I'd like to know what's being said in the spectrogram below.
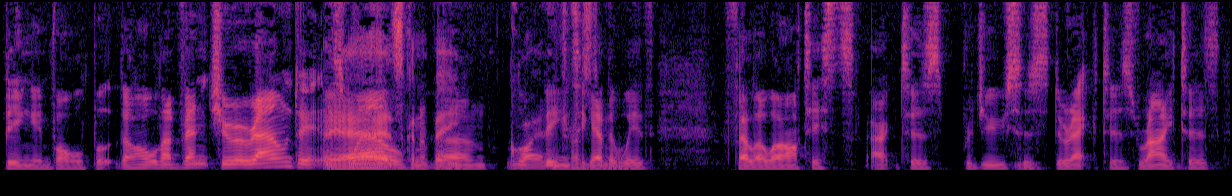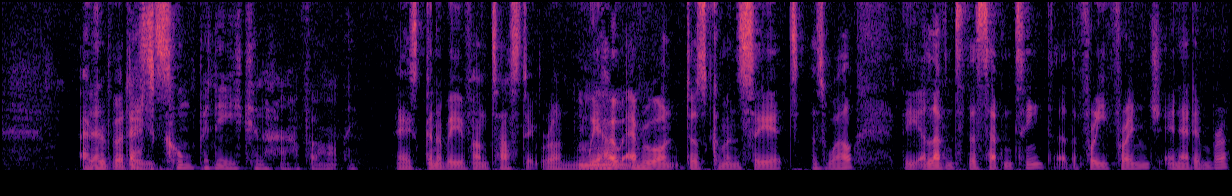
being involved, but the whole adventure around it as Yeah, well. it's gonna be um, quite being together one. with fellow artists, actors, producers, directors, writers. the best company you can have, aren't they? It's going to be a fantastic run. and We hope Mm. everyone does come and see it as well. The 11th to the 17th at the Free Fringe in Edinburgh.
